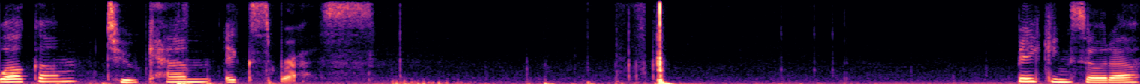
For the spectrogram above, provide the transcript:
Welcome to Chem Express. Baking soda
